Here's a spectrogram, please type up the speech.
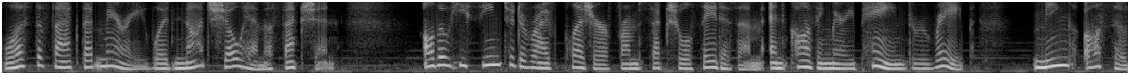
was the fact that Mary would not show him affection Although he seemed to derive pleasure from sexual sadism and causing Mary pain through rape, Ming also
